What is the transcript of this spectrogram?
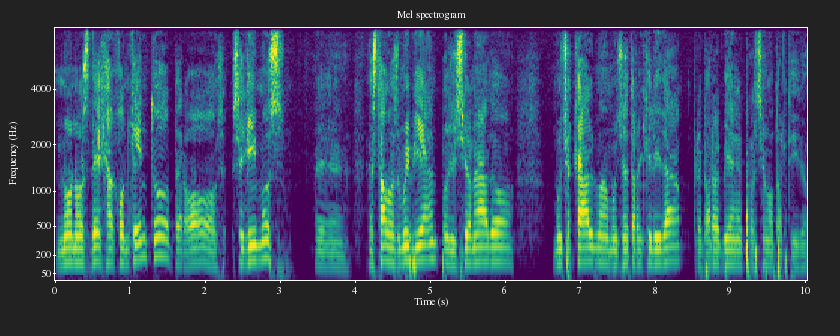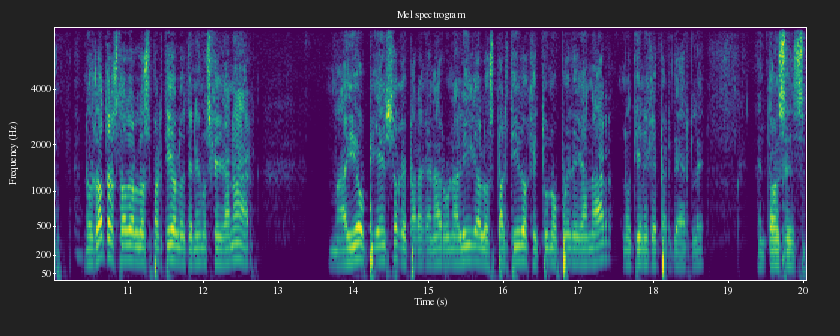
no nos deja contento, pero seguimos. estamos muy bien posicionados mucha calma, mucha tranquilidad, preparar bien el próximo partido. Nosotros todos los partidos lo tenemos que ganar, pero yo pienso que para ganar una liga los partidos que tú no puedes ganar no tienes que perderle. Entonces,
